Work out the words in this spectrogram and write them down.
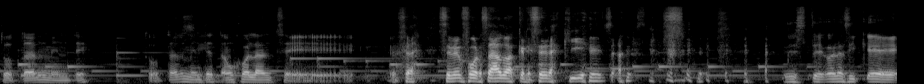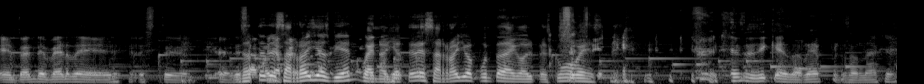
Totalmente, totalmente Tom Holland se, o sea, se ve forzado a crecer aquí, ¿sabes? Este, ahora sí que el duende verde, este, eh, ¿No te desarrollas bien? Bueno, yo te desarrollo a punta de golpes, ¿cómo ves? Ese sí que desarrolla personajes.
